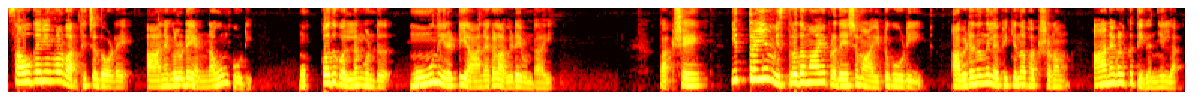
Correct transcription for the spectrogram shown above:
സൗകര്യങ്ങൾ വർദ്ധിച്ചതോടെ ആനകളുടെ എണ്ണവും കൂടി. മുപ്പത് കൊല്ലം കൊണ്ട് മൂന്നിരട്ടി ആനകൾ അവിടെ ഉണ്ടായി. പക്ഷേ ഇത്രയും വിസ്തൃതമായ പ്രദേശമായിട്ടുകൂടി അവിടെ നിന്ന് ലഭിക്കുന്ന ഭക്ഷണം ആനകൾക്ക് തികഞ്ഞില്ല.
